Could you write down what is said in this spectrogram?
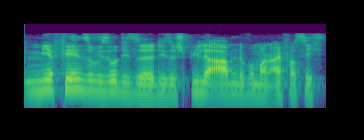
mir fehlen sowieso diese, diese Spieleabende, wo man einfach sich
